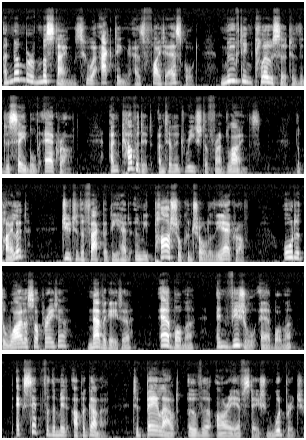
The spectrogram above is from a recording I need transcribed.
A number of Mustangs who were acting as fighter escort moved in closer to the disabled aircraft and covered it until it reached the front lines. The pilot, due to the fact that he had only partial control of the aircraft, ordered the wireless operator, navigator, air bomber, and visual air bomber, except for the mid upper gunner, to bail out over RAF station Woodbridge.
